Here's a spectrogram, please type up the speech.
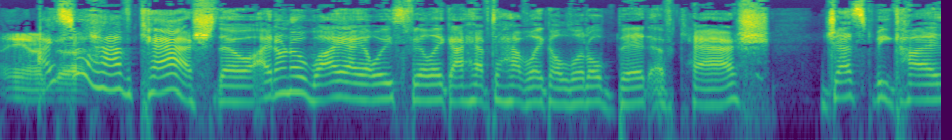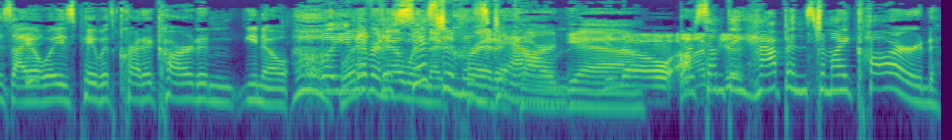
And I uh, still have cash though. I don't know why I always feel like I have to have like a little bit of cash just because I always pay with credit card and you know Well, you what if never the know when the system is credit down? card. Yeah. you know, or I'm something just- happens to my card.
